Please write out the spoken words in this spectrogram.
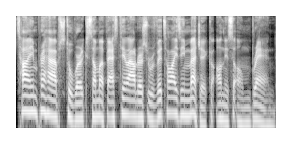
Time perhaps to work some of Estee Lauder's revitalizing magic on its own brand.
